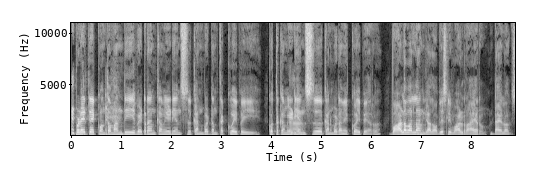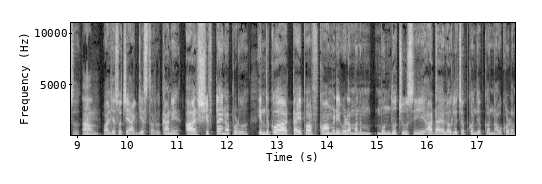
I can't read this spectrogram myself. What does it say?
ఎప్పుడైతే కొంతమంది వెటరన్ కమెడియన్స్ కనబడడం తక్కువైపోయి, కొత్త! కమెడియన్స్ కనబడడం ఎక్కువైపోయారో, వాళ్ళ వల్ల! అని కాదు. ఆబ్వియస్లీ వాళ్ళు రాయరు డైలాగ్స్. వాళ్ళు జస్ట్ వచ్చి యాక్ట్ చేస్తారు. కానీ ఆ షిఫ్ట్ అయినప్పుడు ఎందుకో ఆ. టైప్ ఆఫ్ కామెడీ కూడా మనం ముందు చూసి ఆ డైలాగ్‌లో చెప్పుకొని చెప్పుకొని నవ్వుకోవడం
